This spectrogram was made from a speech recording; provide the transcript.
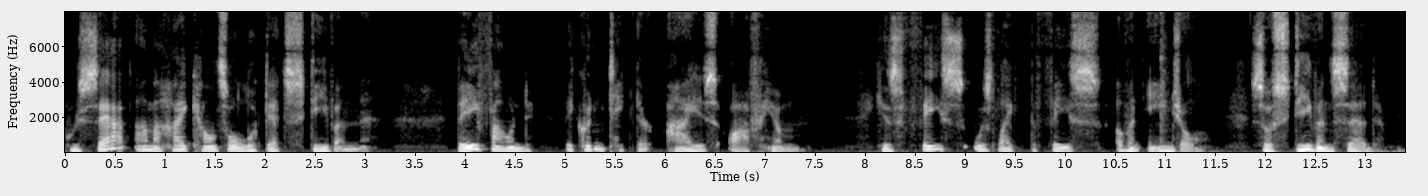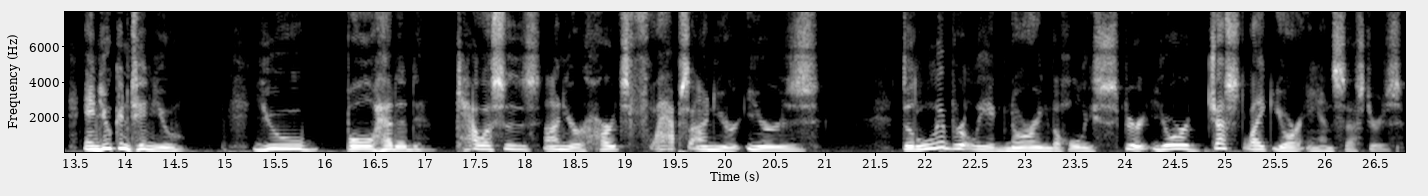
who sat on the high council looked at Stephen, they found they couldn't take their eyes off him. His face was like the face of an angel. So Stephen said, And you continue, you bull-headed, calluses on your hearts, flaps on your ears, deliberately ignoring the Holy Spirit, you're just like your ancestors.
